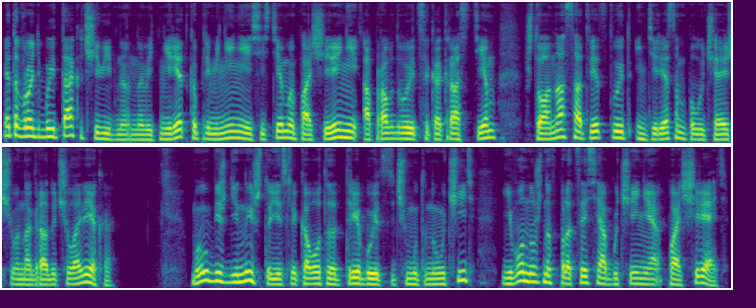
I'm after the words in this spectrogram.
Это вроде бы и так очевидно, но ведь нередко применение системы поощрений оправдывается как раз тем, что она соответствует интересам получающего награду человека. Мы убеждены, что если кого-то требуется чему-то научить, его нужно в процессе обучения поощрять.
